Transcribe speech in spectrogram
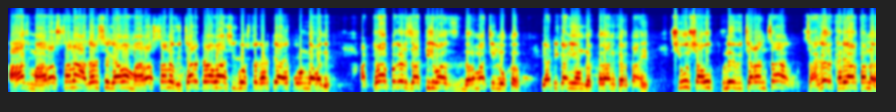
आज महाराष्ट्रानं आदर्श घ्यावा महाराष्ट्रानं विचार करावा अशी गोष्ट घडते आहे कुरुंद्यामध्ये. अठरा पगड जाती धर्माचे लोक या ठिकाणी येऊन रक्तदान करत आहेत. शिवशाहू फुले विचारांचा जागर खऱ्या अर्थानं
